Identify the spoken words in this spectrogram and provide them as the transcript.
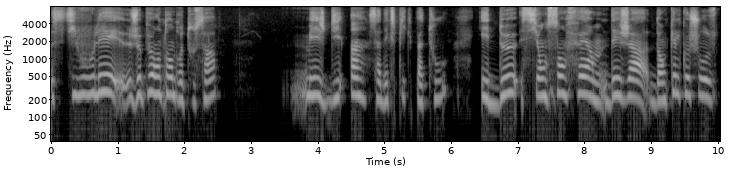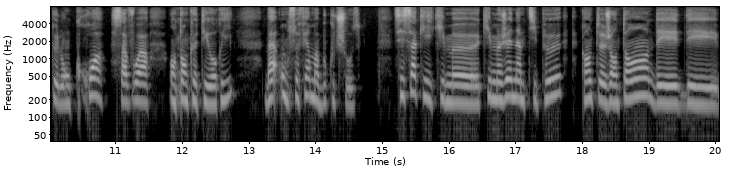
si vous voulez, je peux entendre tout ça, mais je dis un, ça n'explique pas tout. Et deux, si on s'enferme déjà dans quelque chose que l'on croit savoir en tant que théorie, ben on se ferme à beaucoup de choses. C'est ça qui, me, gêne un petit peu quand j'entends des,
